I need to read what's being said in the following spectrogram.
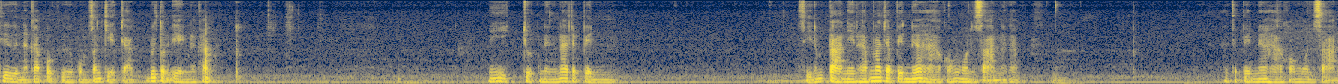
ที่อื่นนะครับ ก็คือผมสังเกตจากด้วยตนเองนะครับนี่อีกจุดหนึ่งน่าจะเป็น สีน้ำตาลนี่นะครับ น่าจะเป็นเนื้อหาของมวลสารนะครับ น่าจะเป็นเนื้อหาของมวลสาร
